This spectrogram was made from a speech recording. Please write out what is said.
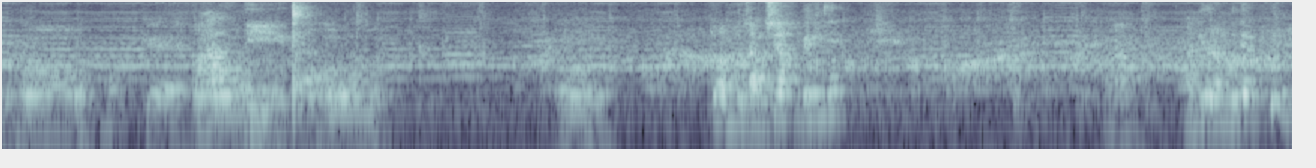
Oh. oke Oh. party Oh. Oh. Tuh rambut siapa sih yang pink tuh? Ah. Tadi rambutnya pink.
